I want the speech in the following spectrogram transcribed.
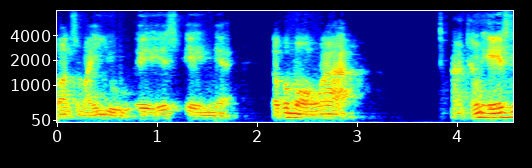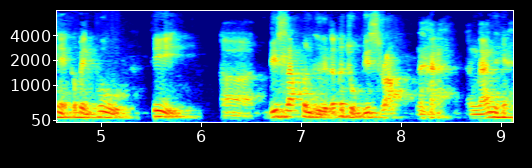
ตอนสมัยอยู่ AS เองเนี่ยเราก็มองว่าทั้ง AS เนี่ยก็เป็นผู้ที่ disrupt คนอื่นแล้วก็ถูก disrupt นะฮะดังนั้นเนี่ย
